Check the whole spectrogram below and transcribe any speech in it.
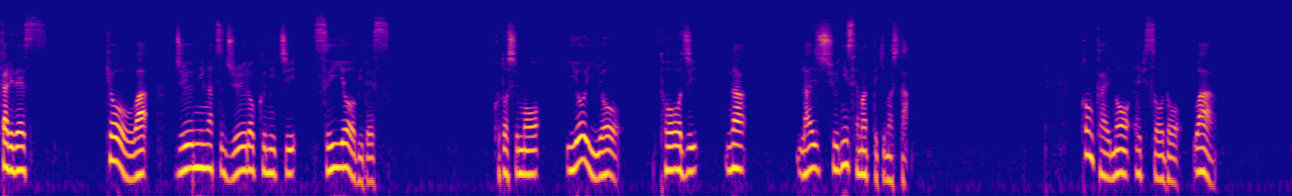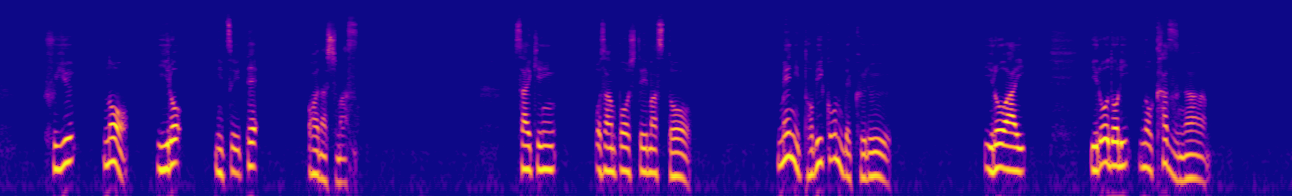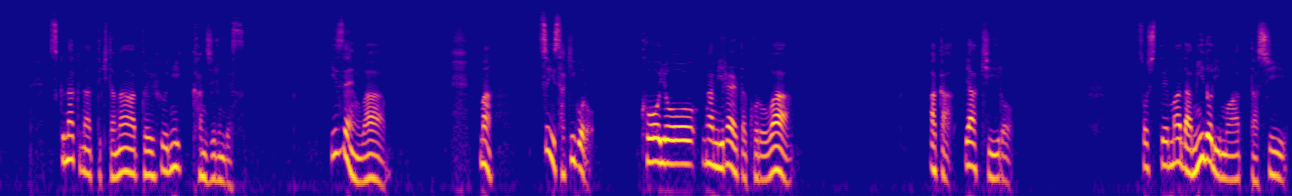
光です。今日は12月16日水曜日です。今年もいよいよ冬至が来週に迫ってきました。今回のエピソードは冬の色についてお話しします。最近お散歩をしていますと目に飛び込んでくる色合い彩りの数が少なくなってきたなというふうに感じるんです。以前はまあつい先頃紅葉が見られた頃は赤や黄色そしてまだ緑もあったし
